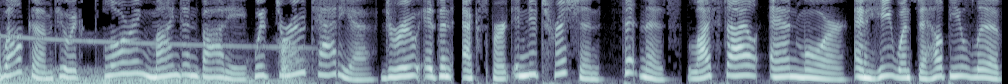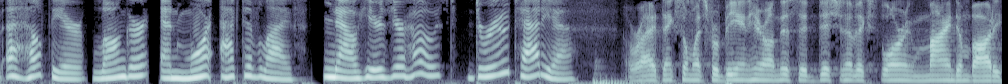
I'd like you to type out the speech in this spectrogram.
Welcome to Exploring Mind and Body with Drew Tadia. Drew is an expert in nutrition, fitness, lifestyle, and more, and he wants to help you live a healthier, longer, and more active life. Now, here's your host, Drew Tadia. All right, thanks so much for being here on this edition of Exploring Mind and Body.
